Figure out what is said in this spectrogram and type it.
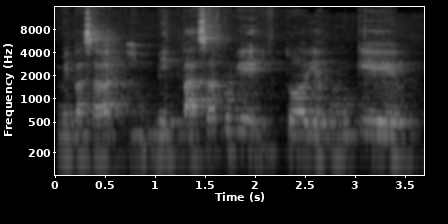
me pasaba y me pasa porque todavía como que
